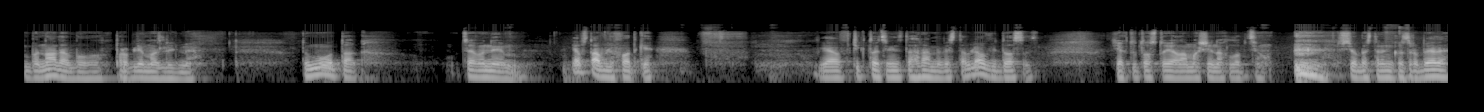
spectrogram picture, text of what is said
Бо надо, бо проблема з людьми. Тому отак. Це вони. Я вставлю фотки. Я в Тіктоці в інстаграмі виставляв відоси, як тут стояла машина хлопців. Все бистренько зробили.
